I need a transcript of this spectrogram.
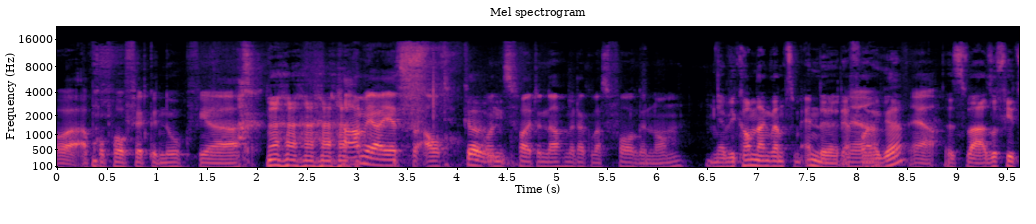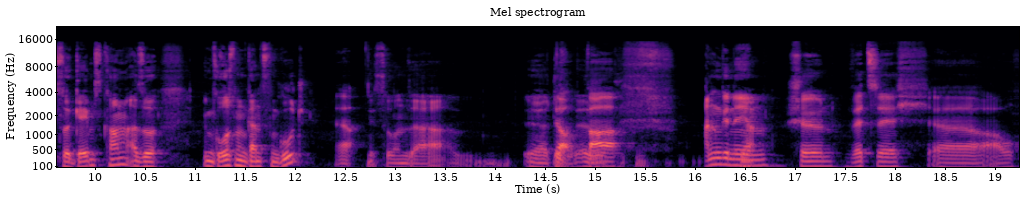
oh, apropos fit genug, wir haben ja jetzt auch uns heute Nachmittag was vorgenommen. Ja, wir kommen langsam zum Ende der Ja, Folge. ja. Das war so viel zur Gamescom. Also im Großen und Ganzen gut. Ja. Ist so unser. Äh, Ja, das- also- war angenehm, Ja. schön, witzig, äh, auch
